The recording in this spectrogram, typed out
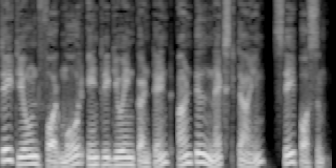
Stay tuned for more intriguing content. Until next time, stay pawsome.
